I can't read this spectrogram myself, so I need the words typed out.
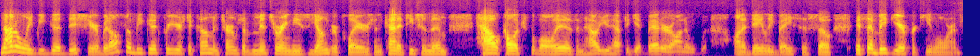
not only be good this year, but also be good for years to come in terms of mentoring these younger players and kind of teaching them how college football is and how you have to get better on a on a daily basis. So it's a big year for Key Lawrence.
